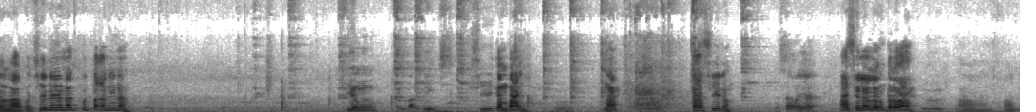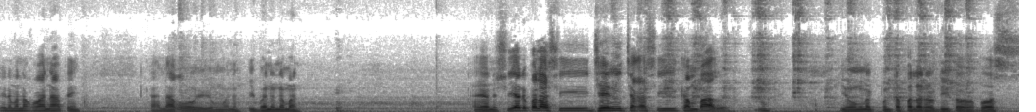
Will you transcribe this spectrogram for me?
ng hapon. Sino yung nagpunta kanina? Yung Ambang Beach. si Kambal. Hmm. Na? Tsaka sino? Asawa niya. Ah, sila lang dalawa. Hmm. Ah, ah, hindi naman ako hanapin. Kala ko yung ano, iba na naman. Ayan, si ano pala, si Jenny tsaka si Kambal. no? Yung nagpunta pala raw dito, boss.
